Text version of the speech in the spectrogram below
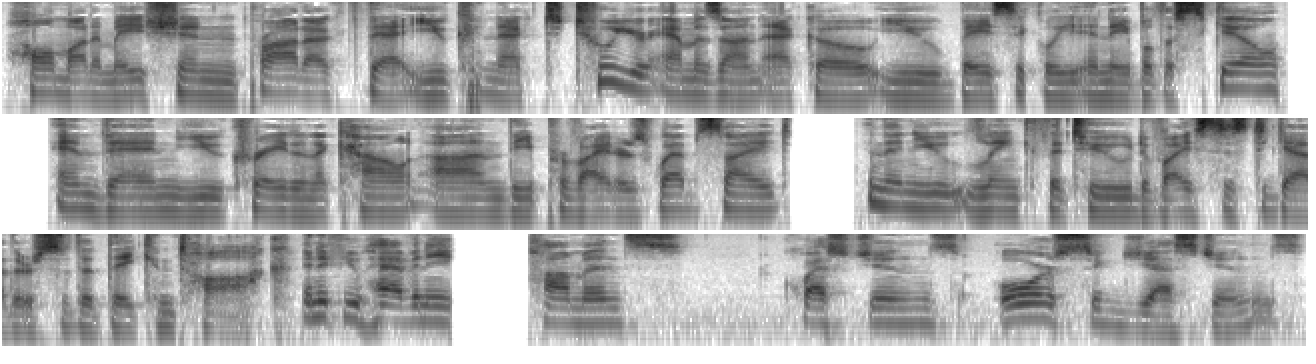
home automation product that you connect to your Amazon Echo, you basically enable the skill and then you create an account on the provider's website and then you link the two devices together so that they can talk. And if you have any comments, questions, or suggestions,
